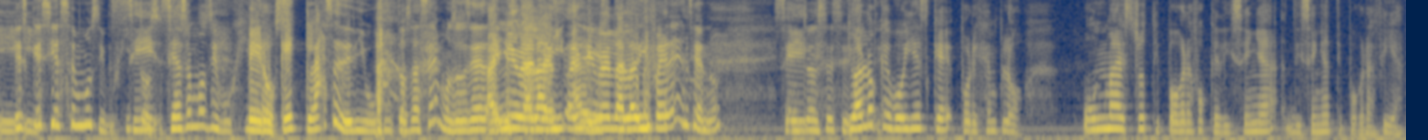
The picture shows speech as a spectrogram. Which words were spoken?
es que sí hacemos dibujitos. Sí, sí hacemos dibujitos. Pero ¿qué clase de dibujitos hacemos? O sea, ahí, está, la, está la diferencia, ¿no? Sí, Entonces, yo a lo este que voy es que, por ejemplo, un maestro tipógrafo que diseña, diseña tipografía,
